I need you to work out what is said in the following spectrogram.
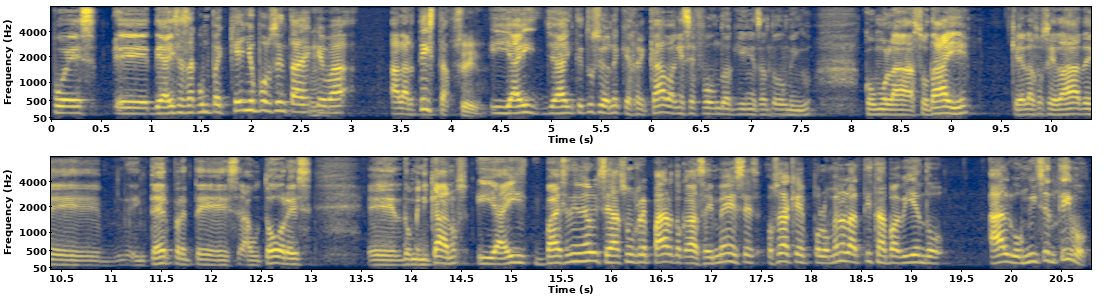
pues eh, de ahí se saca un pequeño porcentaje que va al artista. Sí. Y hay ya instituciones que recaban ese fondo aquí en el Santo Domingo, como la SODAIE, que es la Sociedad de Intérpretes, Autores eh, Dominicanos, y ahí va ese dinero y se hace un reparto cada seis meses. O sea que por lo menos el artista va viendo algo, un incentivo.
